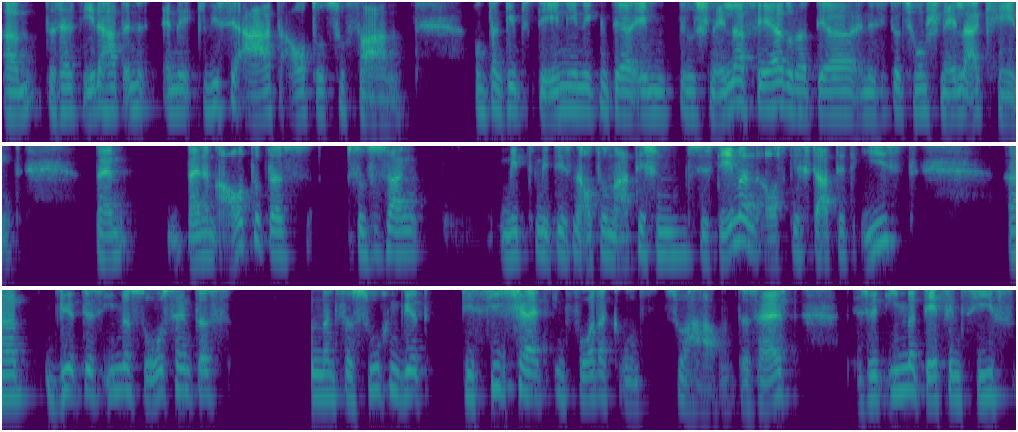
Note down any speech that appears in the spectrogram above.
Ähm, das heißt, jeder hat eine, eine gewisse Art, Auto zu fahren. Und dann gibt es denjenigen, der eben ein bisschen schneller fährt oder der eine Situation schneller erkennt. Beim, bei einem Auto, das sozusagen mit, mit diesen automatischen Systemen ausgestattet ist, äh, wird es immer so sein, dass man versuchen wird, die Sicherheit im Vordergrund zu haben. Das heißt, es wird immer defensiv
